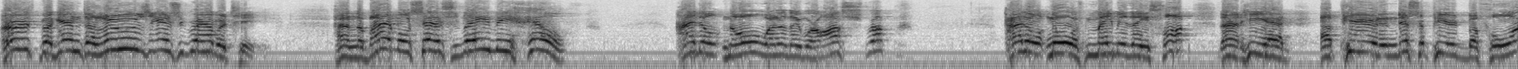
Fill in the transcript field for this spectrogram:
Earth began to lose its gravity. And the Bible says they beheld. I don't know whether they were awestruck. I don't know if maybe they thought that he had appeared and disappeared before.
